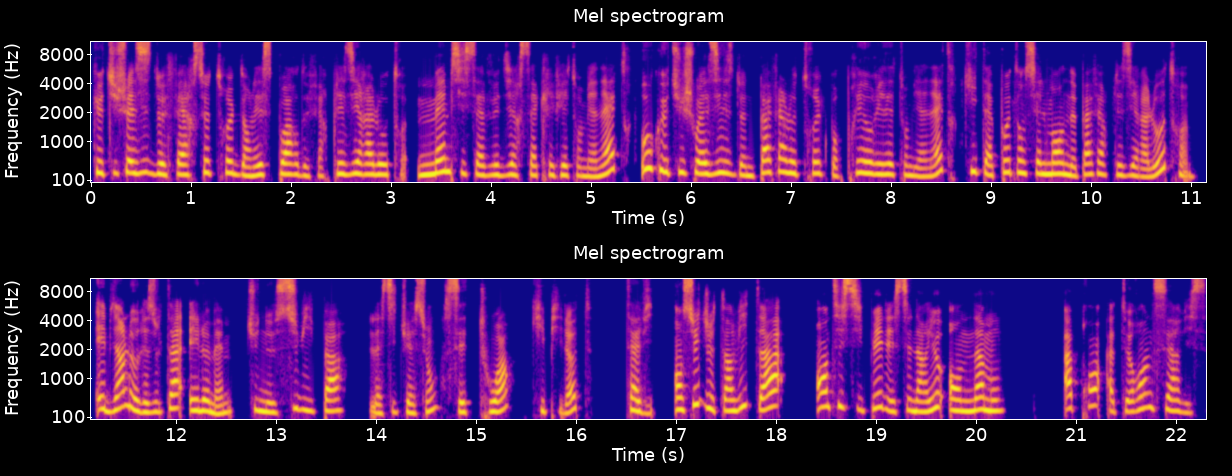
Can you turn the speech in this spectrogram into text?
Que tu choisisses de faire ce truc dans l'espoir de faire plaisir à l'autre, même si ça veut dire sacrifier ton bien-être, ou que tu choisisses de ne pas faire le truc pour prioriser ton bien-être, quitte à potentiellement ne pas faire plaisir à l'autre, eh bien le résultat est le même. Tu ne subis pas la situation, c'est toi qui pilotes ta vie. Ensuite, je t'invite à anticiper les scénarios en amont apprends à te rendre service.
